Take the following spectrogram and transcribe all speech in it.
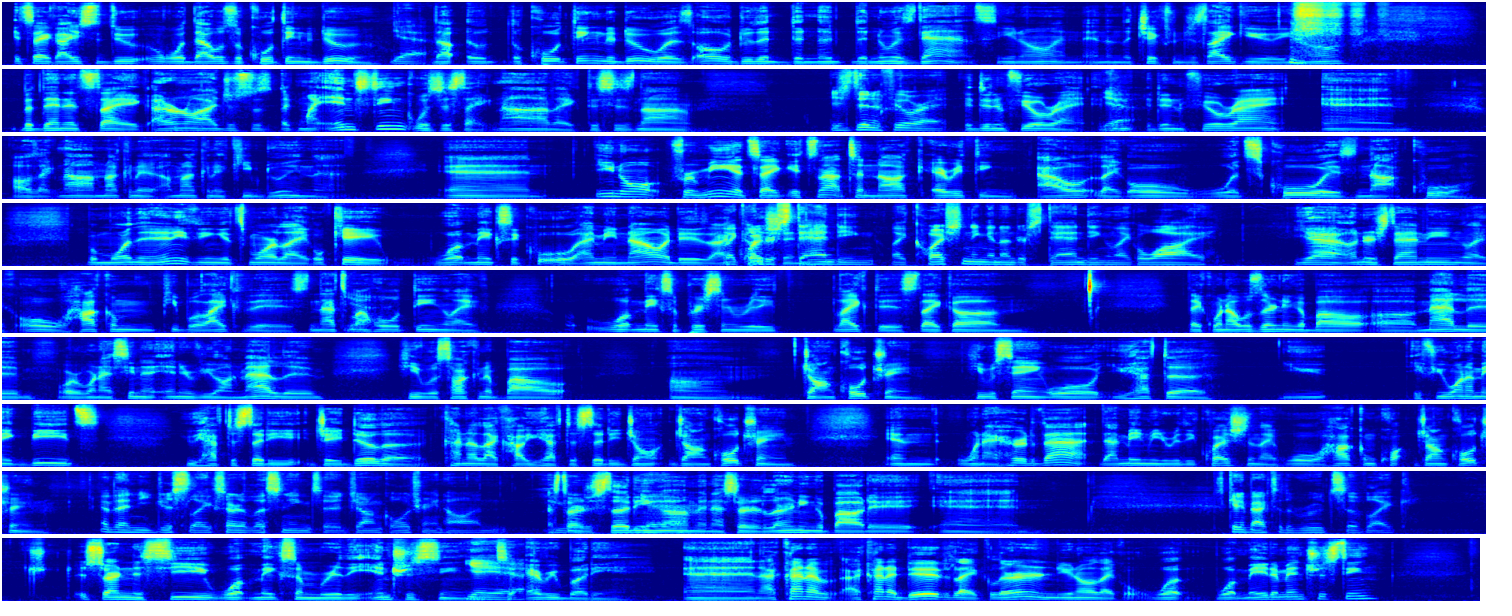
it's like I used to do. Well, that was the cool thing to do. Yeah. That it, the cool thing to do was oh, do the the the newest dance, you know, and and then the chicks would just like you, you know. but then it's like I don't know. I just was like my instinct was just like nah, like this is not. It just didn't feel right. It didn't feel right. It Yeah. Didn't, it didn't feel right, and I was like nah, I'm not gonna I'm not gonna keep doing that, and. You know, for me, it's like it's not to knock everything out. Like, oh, what's cool is not cool but more than anything it's more like okay what makes it cool? I mean nowadays i like question understanding, like questioning and understanding, like why. yeah understanding like oh how come people like this? And that's my whole thing like what makes a person really like this? Like um like when i was learning about uh madlib or when i seen an interview on madlib he was talking about um john coltrane. He was saying well you have to you if you want to make beats you have to study J Dilla kind of like how you have to study john john coltrane and when I heard that, that made me really question, like, well, how come Qu- John Coltrane? And then you just like started listening to John Coltrane, huh? And I started studying yeah. him and I started learning about it and Just getting back to the roots of like, starting to see what makes him really interesting Yeah, to everybody. And I kind of, I kind of did like learn, you know, like what what made him interesting,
